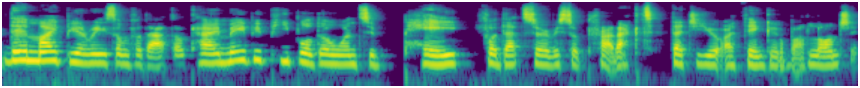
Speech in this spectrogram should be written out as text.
there might be a reason for that, okay? Maybe people don't want to pay for that service or product that you are thinking about launching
